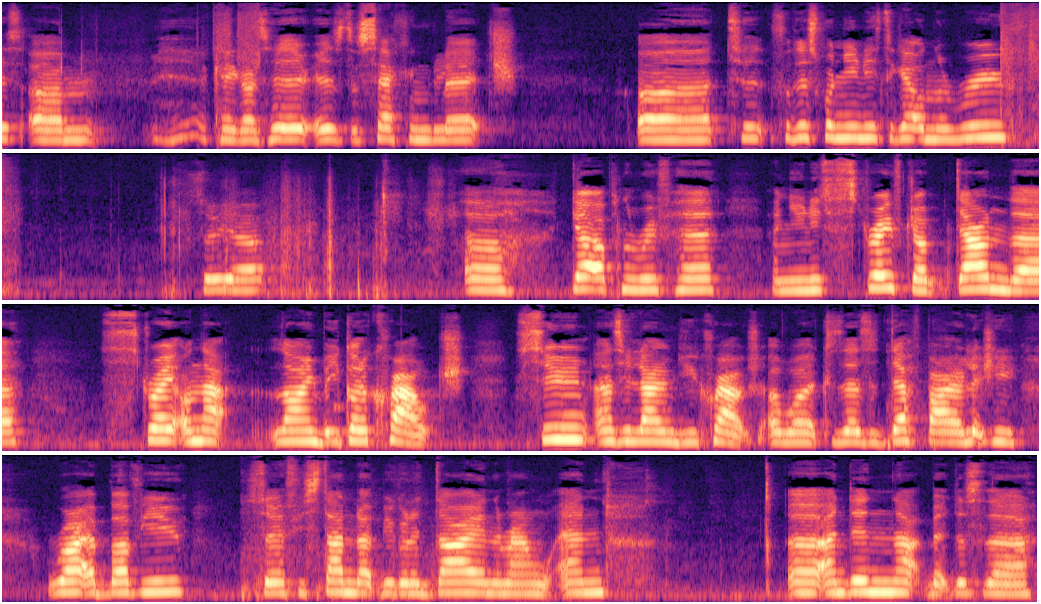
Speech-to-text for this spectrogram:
guys. Um, okay, guys. Here is the second glitch. Uh, to, for this one, you need to get on the roof. So yeah. Uh, get up on the roof here, and you need to strafe jump down there, straight on that line. But you got to crouch. Soon as you land, you crouch. Because there's a death barrier literally right above you. So if you stand up, you're gonna die, and the round will end. Uh, and in that bit just there,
